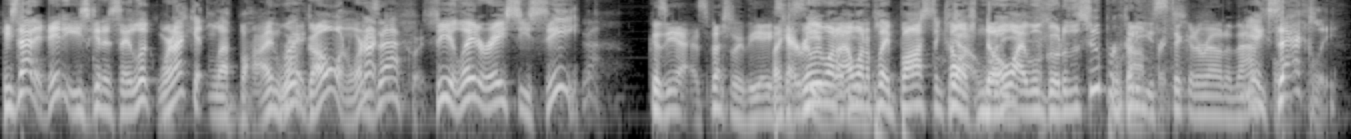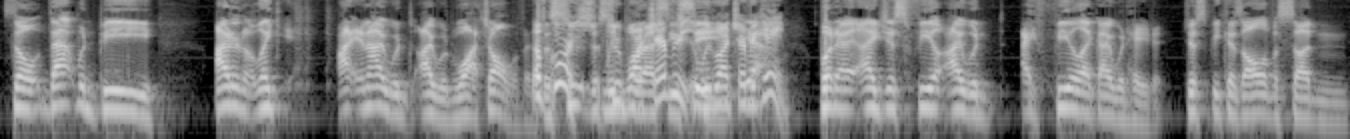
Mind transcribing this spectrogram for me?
He's not an idiot. He's going to say, "Look, we're not getting left behind. We're Right. going. We're not. Exactly. See you later, ACC." because yeah especially the ACC, Like I really want. I want to play Boston College. Yeah, no, you- I will go to the Super what are you sticking around in that Yeah, for? exactly. so that would be i don't know like I, and I would I would watch all of it. Of The course. We'd Super watch every- we'd watch every Yeah. game. But I, I just feel I would I feel like I would hate it just because all of a sudden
